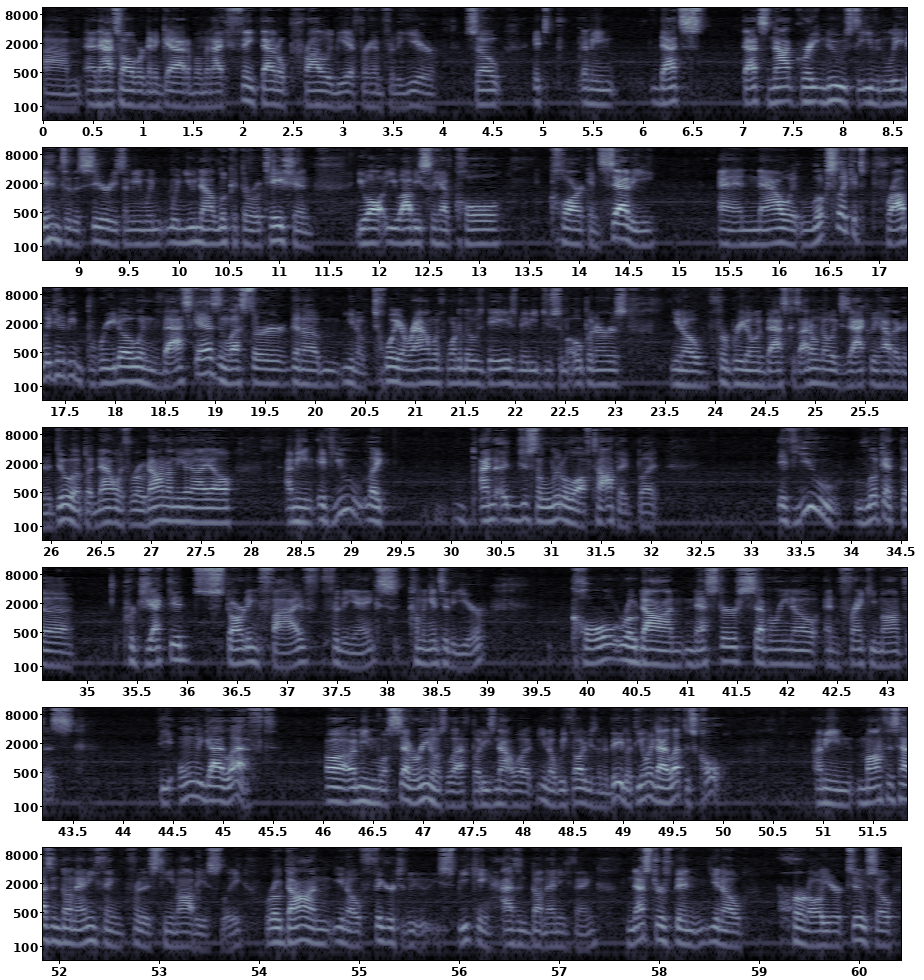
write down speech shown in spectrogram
Um, and that's all we're going to get out of him. And I think that'll probably be it for him for the year. So it's, I mean, that's that's not great news to even lead into the series. I mean, when when you now look at the rotation, you all you obviously have Cole, Clarke, and Sevy, and now it looks like it's probably going to be Brito and Vasquez, unless they're going to you know toy around with one of those days, maybe do some openers, you know, for Brito and Vasquez. I don't know exactly how they're going to do it, but now with Rodon on the IL, I mean, if you like, I'm just a little off topic, but if you look at the projected starting five for the Yanks coming into the year, Cole, Rodon, Nestor, Severino, and Frankie Montas. The only guy left, uh, I mean, well, Severino's left, but he's not what you know we thought he was going to be. But the only guy left is Cole. I mean, Montas hasn't done anything for this team, obviously. Rodon, you know, figuratively speaking, hasn't done anything. Nestor's been, you know, hurt all year too. So,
